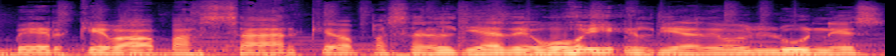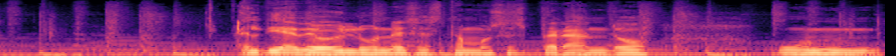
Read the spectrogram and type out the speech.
ver qué va a pasar, qué va a pasar el día de hoy, el día de hoy lunes. El día de hoy lunes estamos esperando un,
